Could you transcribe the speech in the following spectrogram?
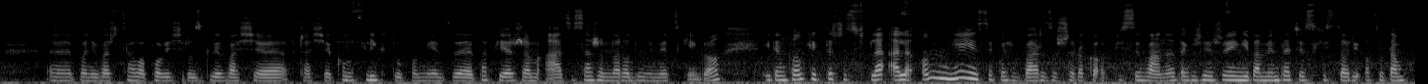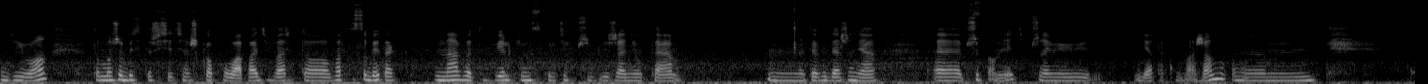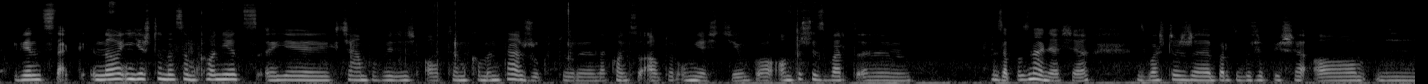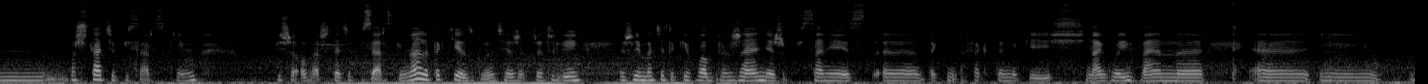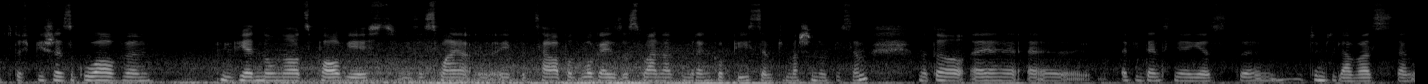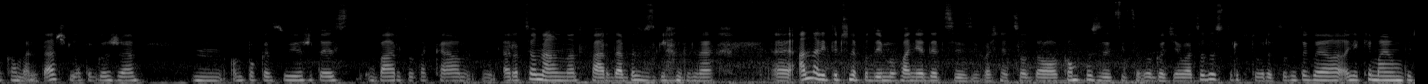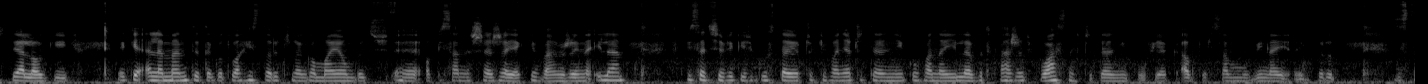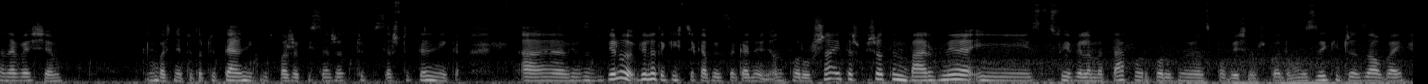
ponieważ cała powieść rozgrywa się w czasie konfliktu pomiędzy papieżem a cesarzem narodu niemieckiego. I ten konflikt też jest w tle, ale on nie jest jakoś bardzo szeroko opisywany, także jeżeli nie pamiętacie z historii o co tam chodziło, to może być też się ciężko połapać. Warto, warto sobie tak nawet w wielkim skrócie w przybliżeniu te, mm, te wydarzenia e, przypomnieć. Przynajmniej ja tak uważam. Więc tak, no i jeszcze na sam koniec e, chciałam powiedzieć o tym komentarzu, który na końcu autor umieścił, bo on też jest wart zapoznania się, zwłaszcza, że bardzo dużo pisze o mm, warsztacie pisarskim. Pisze o warsztacie pisarskim, no ale tak jest w gruncie rzeczy, czyli jeżeli macie takie wyobrażenie, że pisanie jest e, takim efektem jakiejś nagłej weny e, i ktoś pisze z głowy w jedną noc powieść i zasłania, jakby cała podłoga jest zasłana tym rękopisem czy maszynopisem, no to e, e, ewidentnie jest e, czymś dla Was ten komentarz, dlatego że mm, on pokazuje, że to jest bardzo taka mm, racjonalna, twarda, bezwzględne, e, analityczne podejmowanie decyzji właśnie co do kompozycji całego dzieła, co do struktury, co do tego, jakie mają być dialogi, jakie elementy tego tła historycznego mają być e, opisane szerzej, jakie wężej, na ile wpisać się w jakieś gusta i oczekiwania czytelników, a na ile wytwarzać własnych czytelników, jak autor sam mówi, zastanawia się właśnie, czy to czytelnik wytwarza pisarza, czy pisarz czytelnika. E, Więc wiele, wiele takich ciekawych zagadnień on porusza i też pisze o tym barwnie i stosuje wiele metafor, porównując powieść na przykład do muzyki jazzowej.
